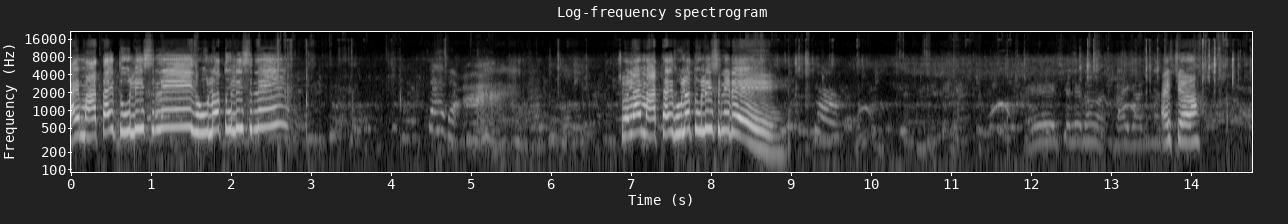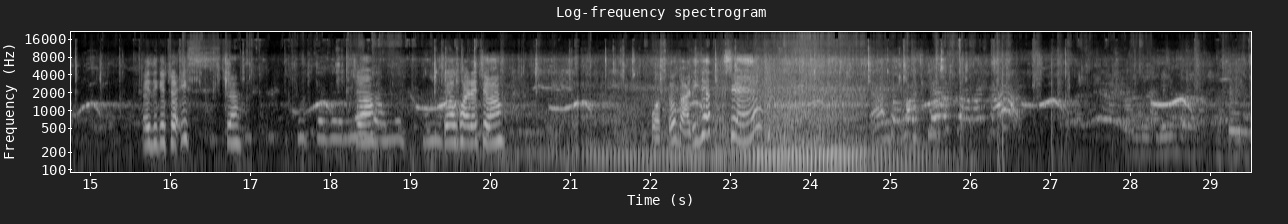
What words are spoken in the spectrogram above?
আই মাথায় তুলিস নি, ধুলো তুলিস নি। চলে মাথায় ধুলো তুলিস নি রে। এই চ। এইদিকে চ। ইস, চ। চ। ঘরে চ। কত গাড়ি যাচ্ছে। চ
